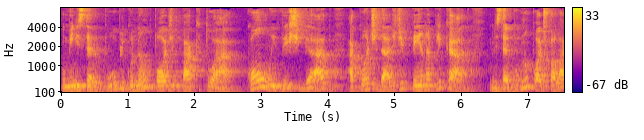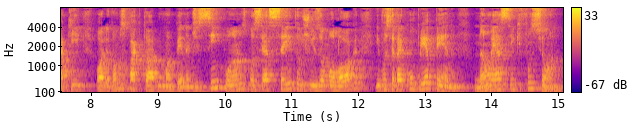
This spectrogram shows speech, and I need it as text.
o Ministério Público não pode pactuar com o investigado a quantidade de pena aplicada. O Ministério Público não pode falar que, olha, vamos pactuar numa pena de cinco anos, você aceita, o juiz homologa e você vai cumprir a pena. Não é assim que funciona.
